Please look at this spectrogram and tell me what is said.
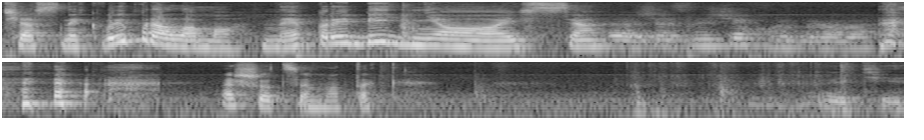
часник вибрала, ма? Не прибідняйся. Да, часничок вибрала. А що це ма таке? Эти,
